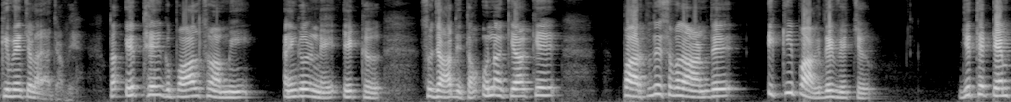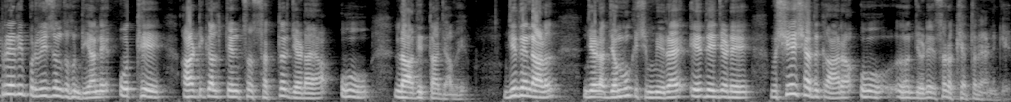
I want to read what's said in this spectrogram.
ਕਿਵੇਂ ਚਲਾਇਆ ਜਾਵੇ, ਤਾਂ ਇੱਥੇ ਗੋਪਾਲ ਸਵਾਮੀ ਐਂਗਰ ਨੇ ਇੱਕ ਸੁਝਾਅ ਦਿੱਤਾ। ਉਹਨਾਂ ਕਿਹਾ ਕਿ ਭਾਰਤ ਦੇ ਸੰਵਿਧਾਨ ਦੇ 21 ਭਾਗ ਦੇ ਵਿੱਚ ਜਿੱਥੇ ਟੈਂਪਰੇਰੀ ਪ੍ਰੋਵੀਜ਼ਨਸ ਹੁੰਦੀਆਂ ਨੇ, ਉੱਥੇ ਆਰਟੀਕਲ 370 ਜਿਹੜਾ ਆ, ਉਹ ਲਾ ਦਿੱਤਾ ਜਾਵੇ। ਜਿਹਦੇ ਨਾਲ ਜਿਹੜਾ ਜੰਮੂ ਕਸ਼ਮੀਰ ਹੈ, ਇਹਦੇ ਜਿਹੜੇ ਵਿਸ਼ੇਸ਼ ਅਧਿਕਾਰ ਆ, ਉਹ ਜਿਹੜੇ ਸੁਰੱਖਿਅਤ ਰਹਿਣਗੇ।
